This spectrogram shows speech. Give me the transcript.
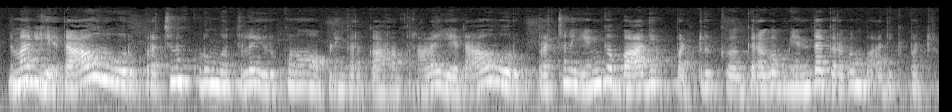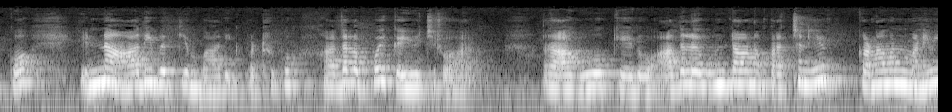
இந்த மாதிரி ஏதாவது ஒரு பிரச்சனை குடும்பத்தில் இருக்கணும் அப்படிங்கிற காரணத்தினால ஏதாவது ஒரு பிரச்சனை எங்கே பாதிக்கப்பட்டிருக்கோ கிரகம் எந்த கிரகம் பாதிக்கப்பட்டிருக்கோ என்ன ஆதிபத்தியம் பாதிக்கப்பட்டிருக்கோ அதில் போய் கை வச்சிருவார். ராகுவோ கேதோ அதில் உண்டான பிரச்சனையை கணவன் மனைவி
